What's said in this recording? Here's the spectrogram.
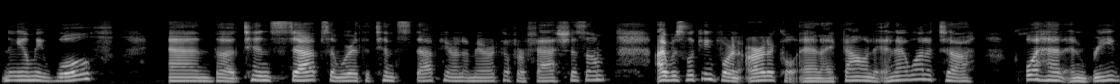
Naomi Wolf and the 10 steps, and we're at the 10th step here in America for fascism, I was looking for an article and I found it, and I wanted to go ahead and read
